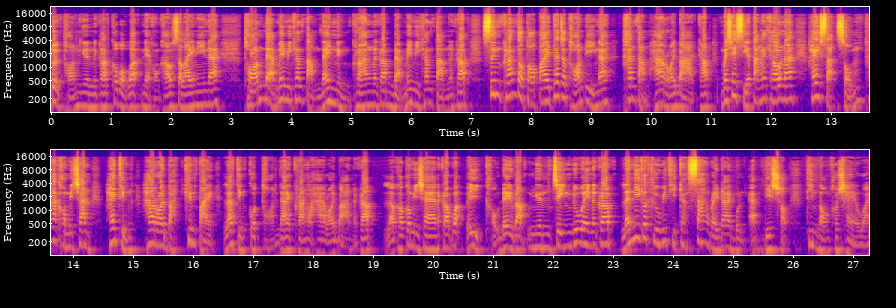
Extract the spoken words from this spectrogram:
เบิกถอนเงินนะครับเขาบอกว่าเนี่ยของเขาสไลด์นี้นะ ถอนแบบไม่มีขั้นต่ำได้ 1 ครั้งนะครับ แบบไม่มีขั้นต่ำนะครับ ซึ่งครั้งต่อๆไปถ้าจะถอนอีกนะขั้นต่ำ500 บาทครับ ไม่ใช่เสียตังค์ให้เขานะ ให้สะสมค่าคอมมิชชั่นให้ถึง 500 บาทขึ้นไป แล้วถึงกดถอนได้ครั้งละ 500 บาทนะครับ แล้วเขาก็มีแชร์นะครับว่า เอ้ย เขาได้รับเงินจริงด้วยนะครับ และนี่ก็คือวิธีการสร้างไรายได้บนแอป d i s h o p ที่น้องเขาแชร์ไว้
